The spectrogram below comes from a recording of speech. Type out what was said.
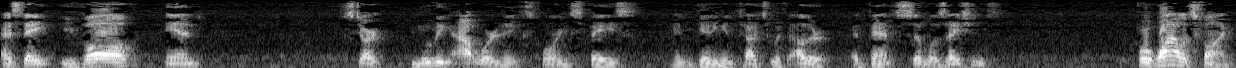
as they evolve and start moving outward and exploring space and getting in touch with other advanced civilizations. For a while, it's fine.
